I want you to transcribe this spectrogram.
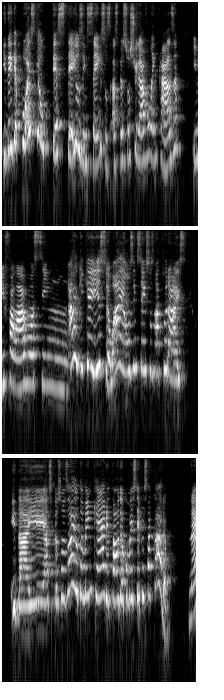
E daí, depois que eu testei os incensos, as pessoas chegavam lá em casa e me falavam assim: ah, o que, que é isso? Eu, ah, é uns incensos naturais. E daí as pessoas, ah, eu também quero e tal. Daí eu comecei a pensar, cara, né?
